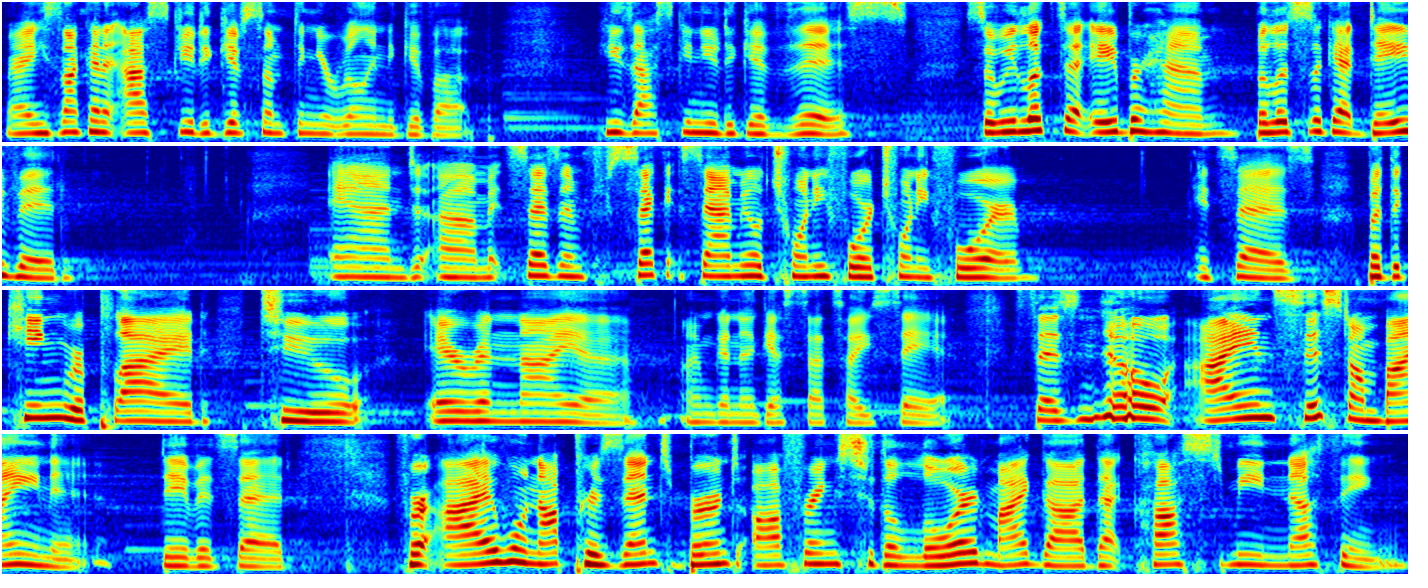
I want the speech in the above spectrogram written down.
right? He's not going to ask you to give something you're willing to give up. He's asking you to give this. So we looked at Abraham, but let's look at David. And um, it says in 2 Samuel 24 24, it says, But the king replied to Araunah, I'm going to guess that's how you say it says, No, I insist on buying it, David said. For I will not present burnt offerings to the Lord my God that cost me nothing.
